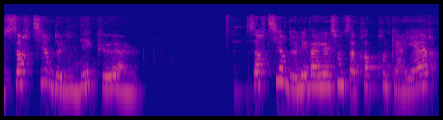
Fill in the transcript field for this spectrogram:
sortir de l'idée que sortir de l'évaluation de sa propre carrière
